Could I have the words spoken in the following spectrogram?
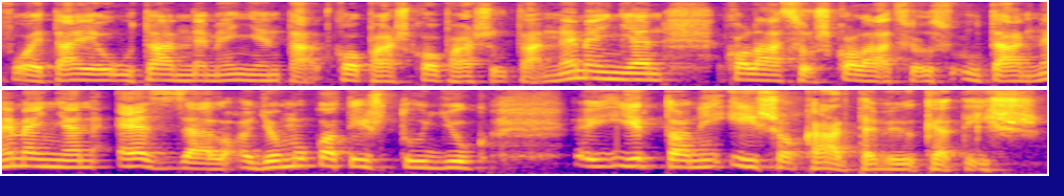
fajtája után ne menjen, tehát kapás-kapás után ne menjen, kalászos kalászos után ne menjen, ezzel a gyomokat is tudjuk írtani, és a kártevőket is.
